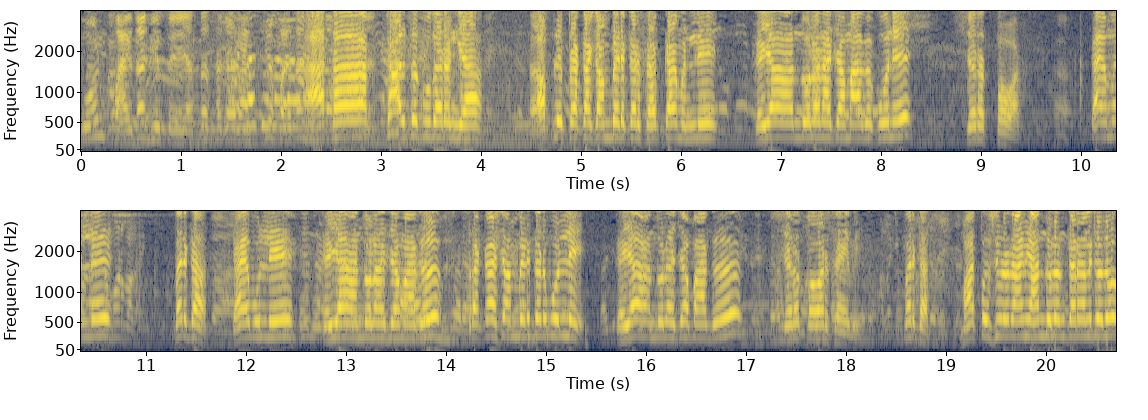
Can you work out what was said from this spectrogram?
कोण फायदा घेते? याचा सगळा राजकीय फायदा आता कालचं उदाहरण घ्या. आपले प्रकाश आंबेडकर साहेब काय म्हणले? का या आंदोलनाच्या मागे कोण आहे? शरद पवार. काय म्हणले? बर का? काय बोलले? का या आंदोलनाच्या माग प्रकाश आंबेडकर बोलले? का या आंदोलनाच्या माग शरद पवार साहेब आहे? बर का? मातोश्रीवर आम्ही आंदोलन करायला गेलो.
